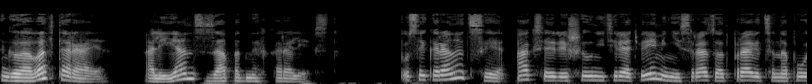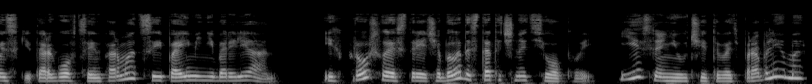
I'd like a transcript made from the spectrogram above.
Глава вторая. Альянс западных королевств. После коронации Аксель решил не терять времени и сразу отправиться на поиски торговца информации по имени Барелиан. Их прошлая встреча была достаточно теплой, если не учитывать проблемы,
